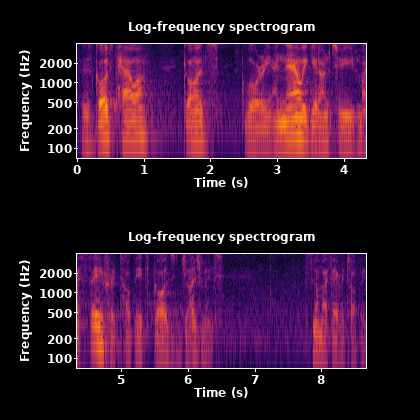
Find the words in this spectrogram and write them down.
So there's God's power, God's glory, and now we get onto my favorite topic God's judgment. It's not my favorite topic,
